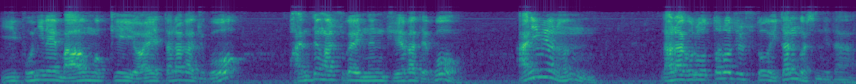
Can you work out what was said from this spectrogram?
이 본인의 마음먹기 여하에 따라 가지고 반등할 수가 있는 기회가 되고 아니면은 나락으로 떨어질 수도 있다는 것입니다.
